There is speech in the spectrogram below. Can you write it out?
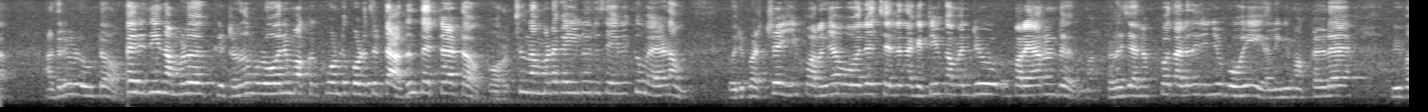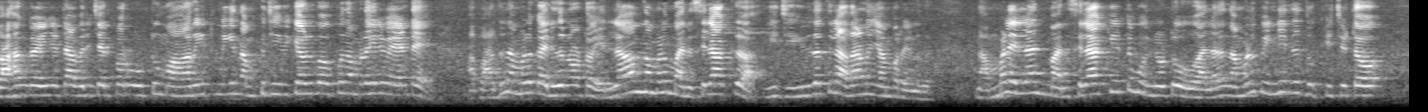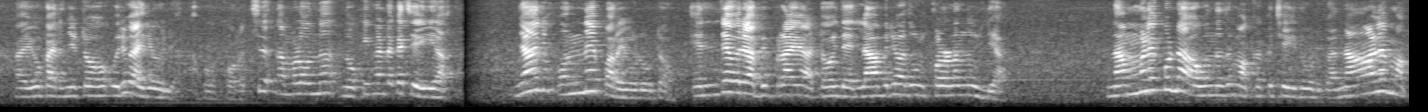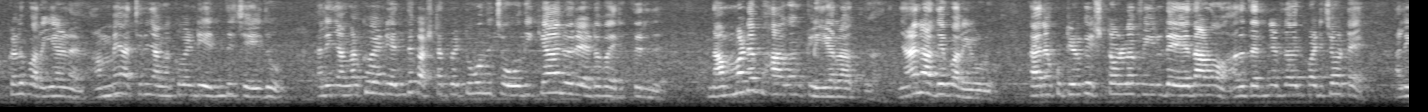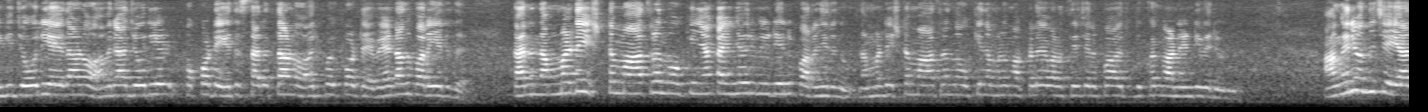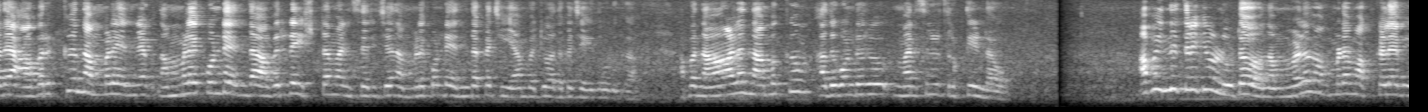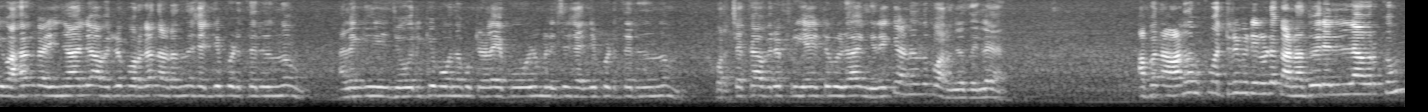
അത്രേ ഉള്ളൂ കേട്ടോ. കരുതി നമ്മൾ കിട്ടുന്നത് മുഴുവനും മക്കൾക്ക് കൊണ്ട് കൊടുത്തിട്ട് അതും തെറ്റാട്ടോ. കുറച്ച് നമ്മുടെ കയ്യിൽ ഒരു സേവിക്ക് വേണം. ഒരു പക്ഷേ ഈ പറഞ്ഞ പോലെ ചില നെഗറ്റീവ് കമന്റ് പറയാറുണ്ട്. മക്കൾ ചിലപ്പോൾ തലതിരിഞ്ഞു പോയി. അല്ലെങ്കിൽ മക്കളുടെ വിവാഹം കഴിഞ്ഞിട്ട് അവർ ചിലപ്പോൾ റൂട്ട് മാറിയിട്ടുണ്ടെങ്കിൽ നമുക്ക് ജീവിക്കാനുള്ള വകുപ്പ് നമ്മുടെ കയ്യിൽ വേണ്ടേ? അപ്പോൾ അത് നമ്മൾ കരുതണം കേട്ടോ. എല്ലാം നമ്മൾ മനസ്സിലാക്കുക. ഈ ജീവിതത്തിൽ അതാണ് ഞാൻ പറയുന്നത് നമ്മളെല്ലാം മനസ്സിലാക്കിയിട്ട് മുന്നോട്ട് പോകുക അല്ലാതെ നമ്മൾ പിന്നെ ഇത് ദുഃഖിച്ചിട്ടോ അയ്യോ കരഞ്ഞിട്ടോ ഒരു കാര്യവുമില്ല. അപ്പോൾ കുറച്ച് നമ്മളൊന്ന് നോക്കിയും കണ്ടൊക്കെ ചെയ്യുക. ഞാൻ ഒന്നേ പറയുള്ളൂ കേട്ടോ എന്റെ ഒരു അഭിപ്രായം കേട്ടോ ഇതെല്ലാവരും അത് ഉൾക്കൊള്ളണമെന്നില്ല നമ്മളെ കൊണ്ടാവുന്നത് മക്കൾക്ക് ചെയ്തു കൊടുക്കുക. നാളെ മക്കൾ പറയാണ് അമ്മ അച്ഛന് ഞങ്ങൾക്ക് വേണ്ടി എന്ത് ചെയ്തു? അല്ലെങ്കിൽ ഞങ്ങൾക്ക് വേണ്ടി എന്ത് കഷ്ടപ്പെട്ടു എന്ന് ചോദിക്കാൻ ഒരു ഇട വരുത്തരുത്. നമ്മുടെ ഭാഗം ക്ലിയർ ആക്കുക. ഞാൻ അതേ പറയുള്ളൂ. കാരണം കുട്ടികൾക്ക് ഇഷ്ടമുള്ള ഫീൽഡ് ഏതാണോ അത് തിരഞ്ഞെടുത്ത് അവർ പഠിച്ചോട്ടെ. അല്ലെങ്കിൽ ജോലി ഏതാണോ അവർ ആ ജോലി പൊക്കോട്ടെ. ഏത് സ്ഥലത്താണോ അവർ പോയിക്കോട്ടെ. വേണ്ടെന്ന് പറയരുത്. കാരണം നമ്മളുടെ ഇഷ്ടം മാത്രം നോക്കി ഞാൻ കഴിഞ്ഞ ഒരു വീഡിയോയിൽ പറഞ്ഞിരുന്നു. നമ്മളുടെ ഇഷ്ടം മാത്രം നോക്കി നമ്മൾ മക്കളെ വളർത്തിയ ചിലപ്പോൾ അവർ ദുഃഖം കാണേണ്ടി വരുമെന്ന്. അങ്ങനെയൊന്നും ചെയ്യാതെ അവർക്ക് നമ്മൾ എന്നെ നമ്മളെ കൊണ്ട് എന്താ അവരുടെ ഇഷ്ടം അനുസരിച്ച് നമ്മളെ കൊണ്ട് എന്തൊക്കെ ചെയ്യാൻ പറ്റുമോ അതൊക്കെ ചെയ്തു കൊടുക്കുക. അപ്പോൾ നാളെ നമുക്കും അതുകൊണ്ടൊരു മനസ്സിനൊരു തൃപ്തി ഉണ്ടാവും. അപ്പോൾ ഇന്ന് ഇത്രയൊക്കെ ഉള്ളൂ കേട്ടോ. നമ്മൾ നമ്മുടെ മക്കളെ വിവാഹം കഴിഞ്ഞാൽ അവരുടെ പുറകെ നടന്ന് ശല്യപ്പെടുത്തരുതെന്നും അല്ലെങ്കിൽ ജോലിക്ക് പോകുന്ന കുട്ടികളെ എപ്പോഴും വിളിച്ച് ശല്യപ്പെടുത്തരുതെന്നും കുറച്ചൊക്കെ അവരെ ഫ്രീ ആയിട്ട് വിടുക ഇങ്ങനെയൊക്കെയാണ് എന്ന് പറഞ്ഞത് അല്ലേ അപ്പോൾ നാളെ നമുക്ക് മറ്റൊരു വീഡിയോയിലൂടെ കാണാം. അതുവരെ എല്ലാവർക്കും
